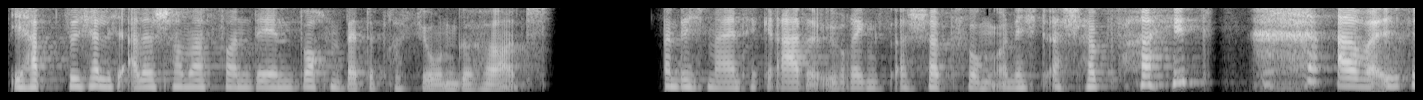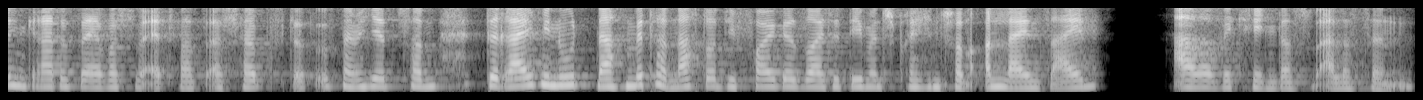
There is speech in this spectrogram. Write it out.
Ihr habt sicherlich alle schon mal von den Wochenbettdepressionen gehört. Und ich meinte gerade übrigens Erschöpfung und nicht Erschöpfheit. Aber ich bin gerade selber schon etwas erschöpft. Es ist nämlich jetzt schon drei Minuten nach Mitternacht und die Folge sollte dementsprechend schon online sein. Aber wir kriegen das schon alles hin.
